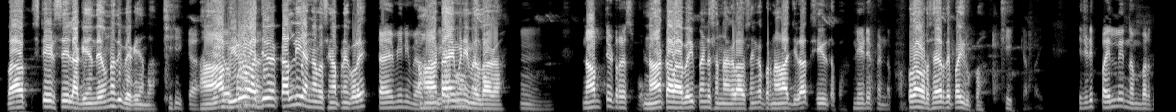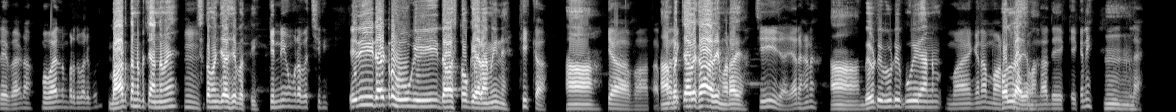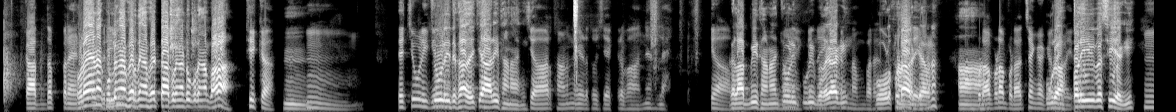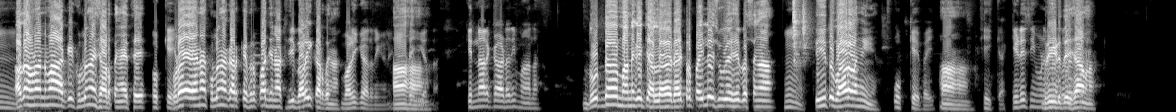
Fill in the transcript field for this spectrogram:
ਸਟੇਟ ਸੇ ਲੱਗ ਜਾਂਦੇ ਉਹਨਾਂ ਦੀ ਵਿਕ ਜਾਂਦਾ। ਠੀਕ ਆ। ਹਾਂ ਵੀਡੀਓ ਅੱਜ ਕੱਲ ਹੀ ਆਈਆਂ ਬਸੀਆਂ ਆਪਣੇ ਕੋਲੇ। ਟਾਈਮ ਹੀ ਨਹੀਂ ਮਿਲਦਾ ਹਾਂ video ਟਾਈਮ ਹੀ ਨਹੀਂ ਦਾ। ਮਿਲਦਾਗਾ। ਹੂੰ ਨਾਮ ਤੇ ਐਡਰੈਸ ਨਾ ਕਾਲਾ ਬਈ ਪਿੰਡ ਸੰਨਾ ਗਲਾਬ ਸਿੰਘ ਬਰਨਾਲਾ ਜ਼ਿਲ੍ਹਾ ਤਹਿਸੀਲ ਤਪਾ। ਨੇੜੇ ਪਿੰਡ ਆਪਾਂ। ਭਗੌੜ ਸ਼ਹਿਰ ਤੇ ਭਾਈ ਰੂਪਾ। ਠੀਕ ਆ ਬਾਈ। ਇਹ ਜਿਹੜੀ ਪਹਿਲੇ ਨੰਬਰ ਤੇ ਬੈੜਾ ਮੋਬਾਈਲ ਨੰਬਰ ਦੁਬਾਰੇ ਬੋਲ। 6295 ਹੂੰ। 57632 ਕਿੰਨੀ ਉਮਰ ਆ ਬੱਚੀ ਦੀ? ਇਹਦੀ ਡਾਕਟਰ ਹੋਊਗੀ 10 ਤੋਂ 11 ਮਹੀਨੇ। ਠੀਕ ਆ। ਹਾਂ। ਕੀ ਬਾਤ ਆ ਹਾਂ ਪਰ ਇੱਕ ਬੱਚਾ ਦਿਖਾ ਦੇ ਮੜਾ ਆ ਚੀਜ਼ ਆ ਯਾਰ ਹਨਾ? ਹਾਂ ਬਿਊਟੀ ਬਿਊਟੀ ਪੂਰੀ ਅਨ ਮੈਂ ਕਹਿੰਦਾ ਮਨ ਫੁੱਲ ਆ ਖੁਸ਼ ਜਮਾਂ। ਹੁੰਦਾ ਦੇਖ ਕੇ ਕਿ ਨਹੀਂ? ਹੂੰ ਹੂੰ। ਲੈ ਕੱਦ ਪ੍ਰਿੰਟ ਥੋੜਾ ਜਿਹਾ ਖੁੱਲੀਆਂ ਫਿਰਦੀਆਂ ਫਿਰ ਟਾਪਲੀਆਂ ਟੁਪਲੀਆਂ ਬਾਹਲਾ। ਠੀਕ ਆ। ਹੂੰ। ਹੂੰ। ਤੇ ਝੋਲੀ ਕਿੰਨੀ? ਝੋਲੀ ਦਿਖਾ ਦੇ ਚਾਰ ਹੀ ਥਾਣਾ ਗਈ ਚਾਰ ਥਣ ਨੇੜ ਤੋਂ ਚੈੱਕ ਕਰਵਾਣੇ ਲੈ ਕੀ ਗੁਲਾਬੀ ਥਾਣਾ ਝੋਲੀ ਪੂਰੀ ਵਧਗਾ ਗਈ। ਗੋਲ ਥਾਂ ਫੜਾ ਦੇ ਲੱਗਿਆ ਵਾ। ਹਨਾ? ਹਾਂ। ਬੜਾ ਬੜਾ ਬੜਾ ਚੰਗਾ ਪੂਰਾ ਪਲੀ ਵੀ ਵਸੀ ਹੈਗੀ। ਹੂੰ। ਆ ਤਾਂ ਹੁਣ ਨਵਾ ਕੇ ਖੁੱਲੀਆਂ ਛੱਡਤੀਆਂ ਇੱਥੇ। ਓਕੇ। ਥੋੜਾ ਜਿਹਾ ਨਾ ਖੁੱਲੀਆਂ ਕਰਕੇ ਫਿਰ ਭੱਜ ਨੱਠ ਜੀ ਬਾਹਲੀ ਕਰਦੀਆਂ ਵਾਲੀ ਕਰ ਦਿੰਦੇ ਨੇ। ਹਾਂ, ਸਹੀ। ਗੱਲ ਆ। ਕਿੰਨਾ ਰਿਕਾਰਡ ਆ ਦੀ ਮਾਂ ਦਾ? ਦੁੱਧ ਮੰਨ ਕੇ ਚੱਲ ਡਾਕਟਰ ਪਹਿਲੇ ਸੂਏ ਇਹ ਬੱਸੀਆਂ ਹੂੰ। 30 ਤੋਂ ਬਾਹਰ ਵਾਲੀਆਂ ਹੀ ਆ। Okay bye. ਹਾਂ ਹਾਂ। ਠੀਕ ਆ। ਕਿਹੜੇ ਸੀਮਣ ਬਰੀਡ ਦੇ ਹਿਸਾਬ ਨਾਲ।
